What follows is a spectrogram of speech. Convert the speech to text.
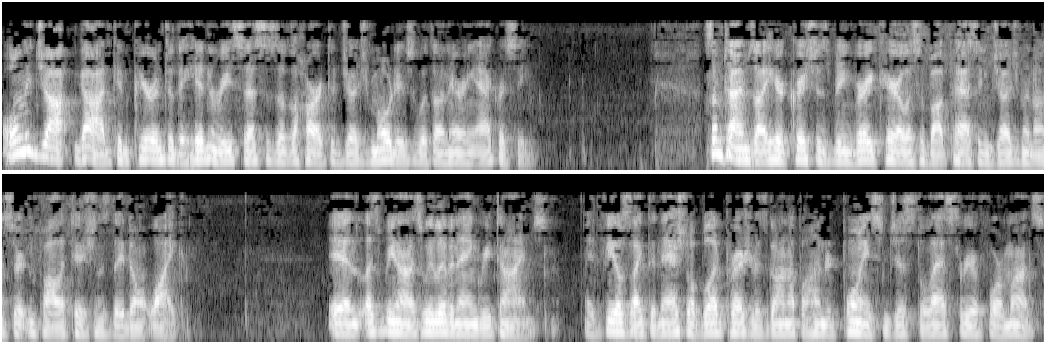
Only God can peer into the hidden recesses of the heart to judge motives with unerring accuracy. Sometimes I hear Christians being very careless about passing judgment on certain politicians they don't like. And let's be honest, we live in angry times. It feels like the national blood pressure has gone up 100 points in just the last three or four months.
